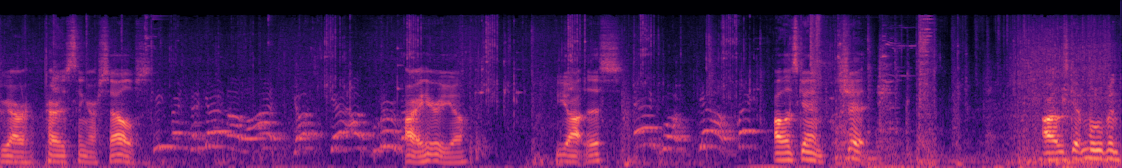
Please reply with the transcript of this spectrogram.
We gotta repair this thing ourselves. Alright, here we go. You got this. Oh, let's get him. Shit. Alright, let's get moving.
